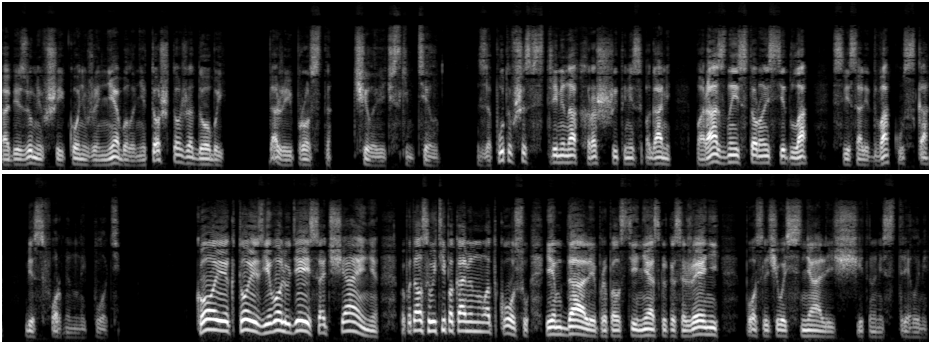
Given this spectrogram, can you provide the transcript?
обезумевший конь уже не было не то что жадобой, даже и просто человеческим телом. Запутавшись в стременах расшитыми сапогами, по разные стороны седла свисали два куска бесформенной плоти. Кое-кто из его людей с отчаяния попытался уйти по каменному откосу, им дали проползти несколько сажений, после чего сняли считанными стрелами.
